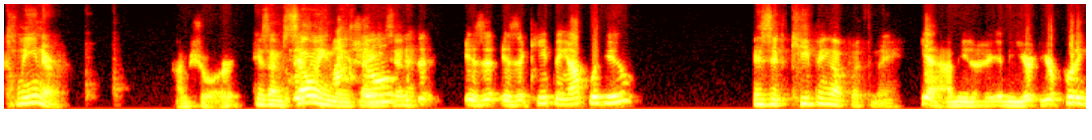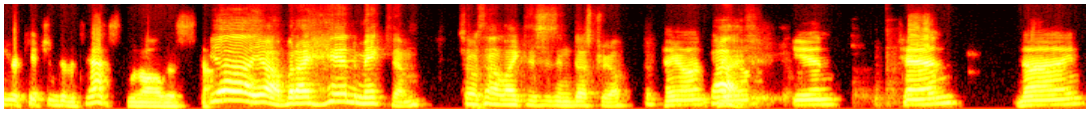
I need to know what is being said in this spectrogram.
cleaner I'm sure. because I'm Is selling these things. Is it, is it is it keeping up with you? Is it keeping up with me? Yeah, I mean, I mean, you're you're putting your kitchen to the test with all this stuff. Yeah, yeah, but I hand make them. So it's not like this is industrial. Hang on. hang on. In 10, 9,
